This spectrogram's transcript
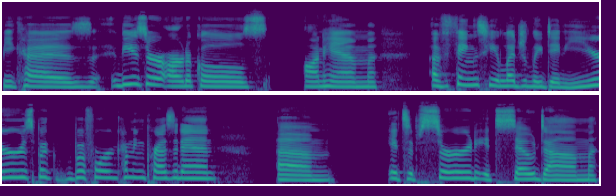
because these are articles on him of things he allegedly did years be- before becoming president. Um, it's absurd. It's so dumb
